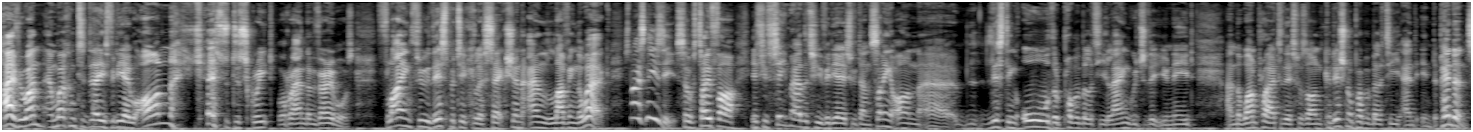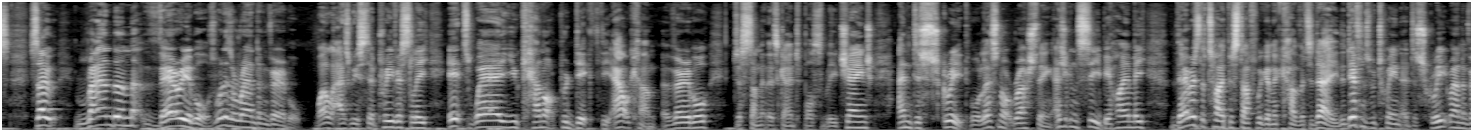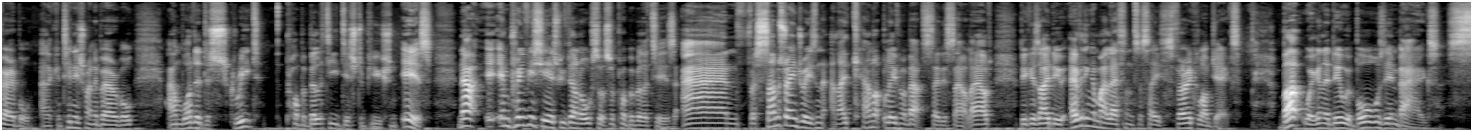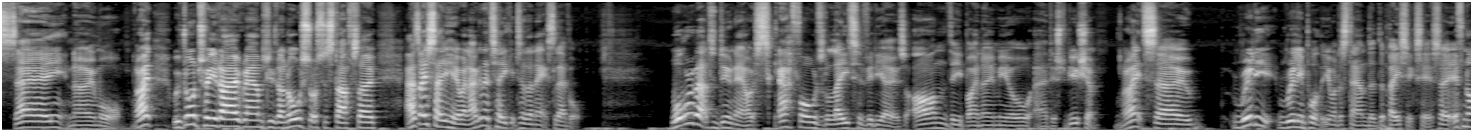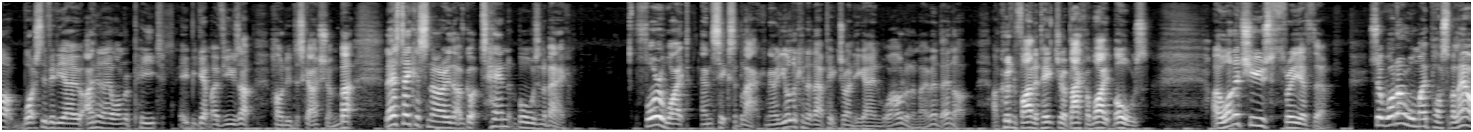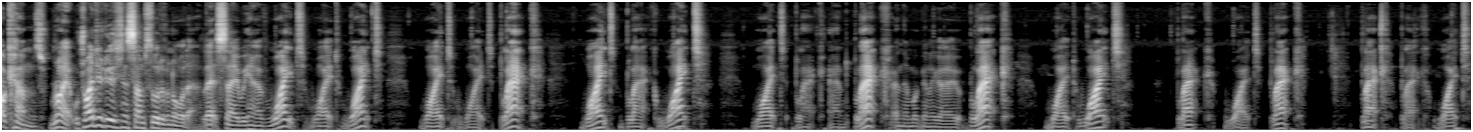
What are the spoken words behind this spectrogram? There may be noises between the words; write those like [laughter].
Hi everyone and welcome to today's video on, [laughs] yes, discrete random variables. Flying through this particular section and loving the work. It's nice and easy. So, so far, if you've seen my other two videos, we've done something on uh, listing all the probability language that you need. And the one prior to this was on conditional probability and independence. So, random variables. What is a random variable? Well, as we said previously, it's where you cannot predict the outcome. A variable, just something that's going to possibly change. And discrete, well, let's not rush things. As you can see behind me, there is the type of stuff we're going to cover today. The difference between a discrete random variable and a continuous random variable, and what a discrete probability distribution is. Now, in previous years, we've done all sorts of probabilities, and for some strange reason, and I cannot believe I'm about to say this out loud, because I do everything in my lesson to say spherical objects. But we're going to deal with balls in bags. Say no more. All right, we've drawn tree diagrams, we've done all sorts of stuff. So, as I say here, we're now going to take it to the next level. What we're about to do now is scaffold later videos on the binomial uh, distribution. All right, so really, really important that you understand the, the basics here. So if not, watch the video, I don't know, on repeat, maybe get my views up, whole new discussion. But let's take a scenario that I've got 10 balls in a bag. Four are white and six are black. Now you're looking at that picture and you're going, well, hold on a moment, they're not. I couldn't find a picture of black and white balls. I want to choose three of them. So what are all my possible outcomes? Right, we'll try to do this in some sort of an order. Let's say we have white, white, white, white, white, black, white, black, white, white, black, and black. And then we're going to go black, white, white, black, white, black, black, black, white,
